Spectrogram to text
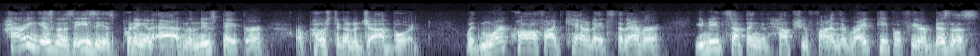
Hiring isn't as easy as putting an ad in a newspaper or posting on a job board. With more qualified candidates than ever, you need something that helps you find the right people for your business,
